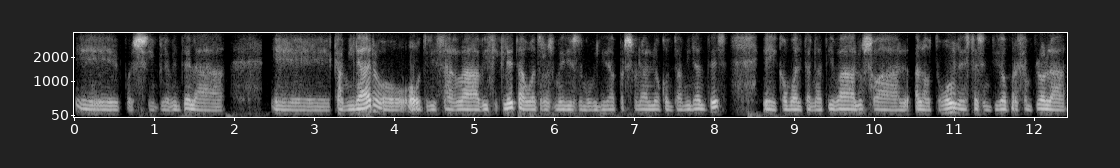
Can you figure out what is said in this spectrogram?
eh, pues simplemente la caminar o, utilizar la bicicleta u otros medios de movilidad personal no contaminantes como alternativa al uso al, al, automóvil. En este sentido, por ejemplo, la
